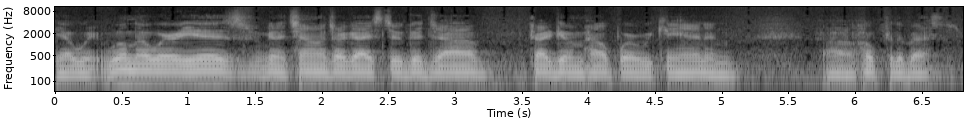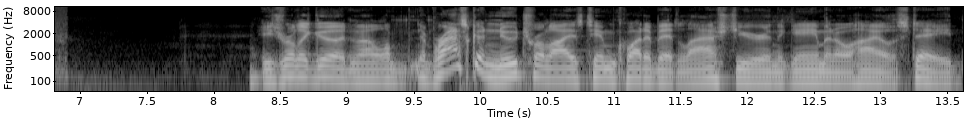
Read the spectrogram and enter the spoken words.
yeah, we, we'll know where he is. We're going to challenge our guys to do a good job, try to give him help where we can, and uh, hope for the best. He's really good. Now, Nebraska neutralized him quite a bit last year in the game at Ohio State.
